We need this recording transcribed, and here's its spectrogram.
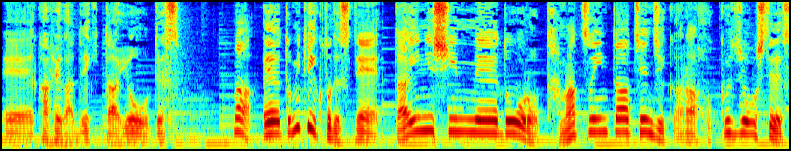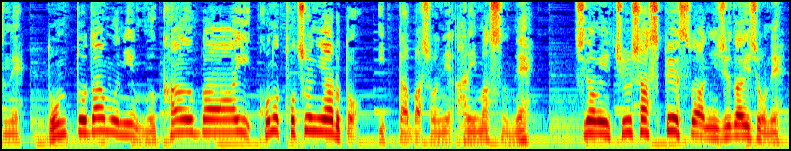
えー、カフェができたようです。まあ、えっ、ー、と、見ていくとですね、第二新名道路多摩インターチェンジから北上してですね、ドントダムに向かう場合、この途中にあるといった場所にありますね。ちなみに駐車スペースは20台以上ね、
